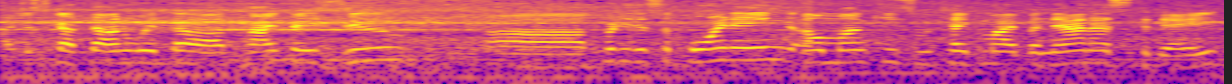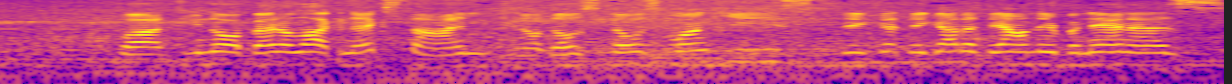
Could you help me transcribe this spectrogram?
I just got done with uh, Taipei Zoo. Pretty disappointing. No monkeys would take my bananas today, but you know, better luck next time. You know, those those monkeys, they got they gotta down their bananas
